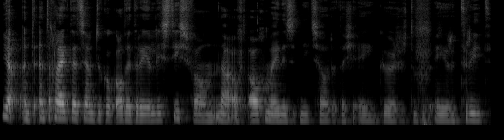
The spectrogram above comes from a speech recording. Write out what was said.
Ja, en, en tegelijkertijd zijn we natuurlijk ook altijd realistisch van, nou, over het algemeen is het niet zo dat als je één cursus doet of één retreat,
